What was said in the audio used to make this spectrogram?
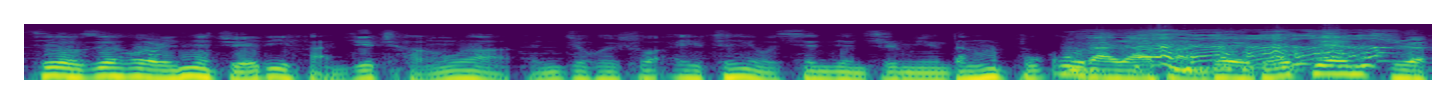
结果最后人家绝地反击成了，人就会说，哎，真有先见之明，当时不顾大家反对，多坚持。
